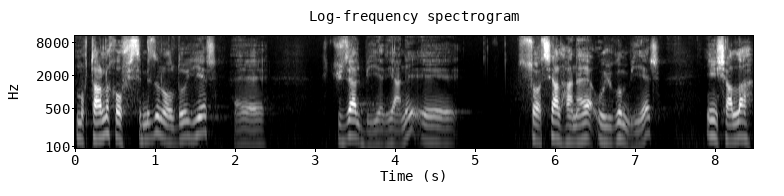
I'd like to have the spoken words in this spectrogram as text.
muhtarlık ofisimizin olduğu yer e, güzel bir yer yani e, sosyal haneye uygun bir yer. İnşallah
